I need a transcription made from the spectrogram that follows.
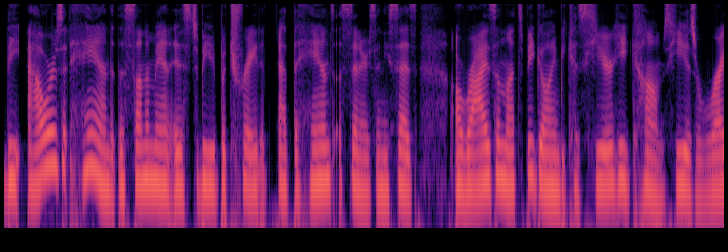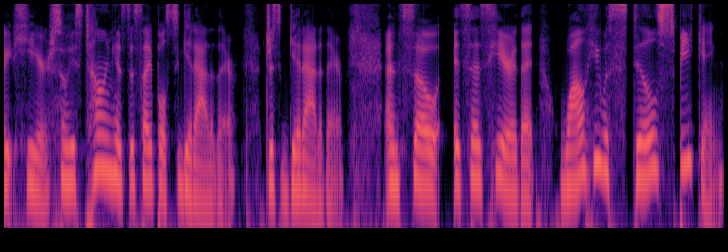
The hours at hand, the Son of Man is to be betrayed at the hands of sinners. And he says, Arise and let's be going, because here he comes. He is right here. So he's telling his disciples to get out of there. Just get out of there. And so it says here that while he was still speaking,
